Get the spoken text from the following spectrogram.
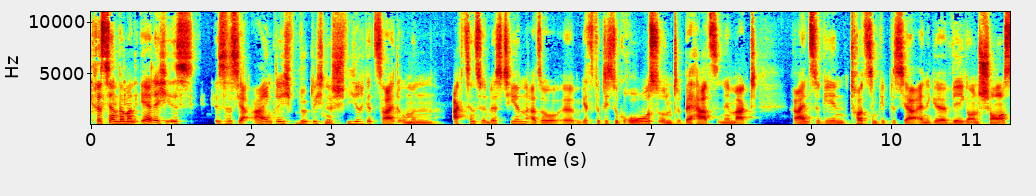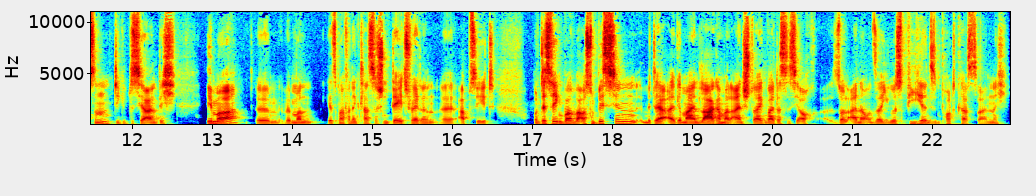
Christian, wenn man ehrlich ist, ist es ja eigentlich wirklich eine schwierige Zeit, um in Aktien zu investieren. Also äh, jetzt wirklich so groß und beherzt in den Markt reinzugehen. Trotzdem gibt es ja einige Wege und Chancen. Die gibt es ja eigentlich immer, äh, wenn man jetzt mal von den klassischen Daytradern äh, absieht. Und deswegen wollen wir auch so ein bisschen mit der allgemeinen Lage mal einsteigen, weil das ist ja auch, soll einer unserer USP hier in diesem Podcast sein, nicht?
